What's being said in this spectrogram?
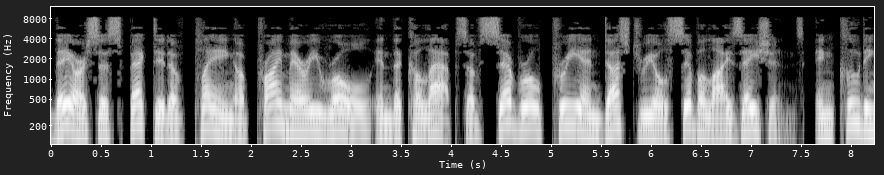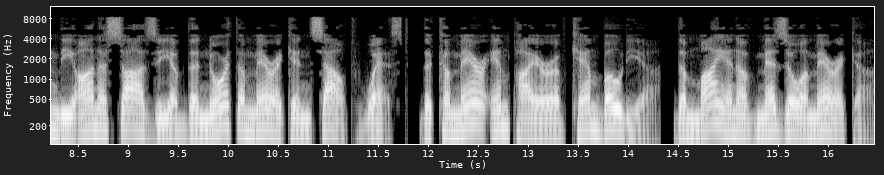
They are suspected of playing a primary role in the collapse of several pre-industrial civilizations, including the Anasazi of the North American Southwest, the Khmer Empire of Cambodia, the Mayan of Mesoamerica,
